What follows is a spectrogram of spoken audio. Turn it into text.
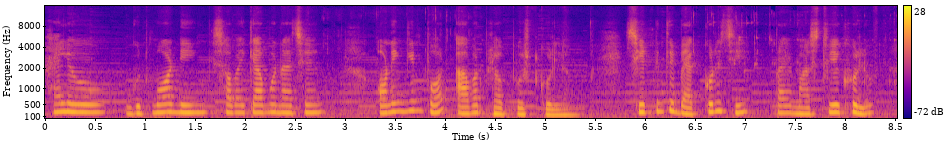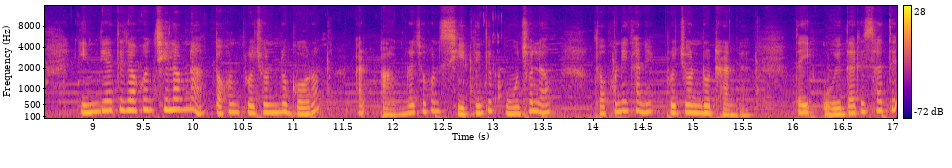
হ্যালো, গুড মর্নিং। সবাই কেমন আছেন? অনেক দিন পর আবার ব্লগ পোস্ট করলাম। সিডনিতে ব্যাক করেছি, প্রায় মাস দুয়েক হলো। ইন্ডিয়াতে যখন ছিলাম না, তখন প্রচণ্ড গরম। আর আমরা যখন সিডনিতে পৌঁছলাম, তখন এখানে প্রচণ্ড ঠান্ডা। তাই ওয়েদারের সাথে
